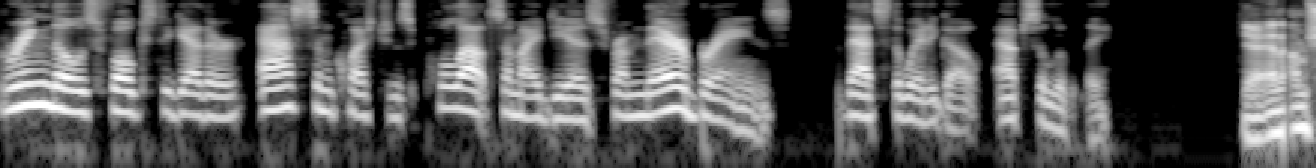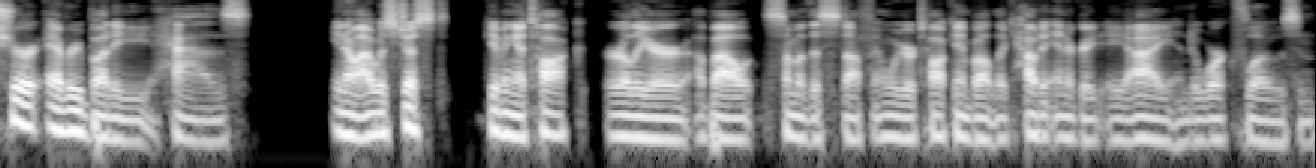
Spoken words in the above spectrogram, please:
bring those folks together, ask some questions, pull out some ideas from their brains. That's the way to go. Absolutely. Yeah. And I'm sure everybody has. You know, I was just giving a talk earlier about some of this stuff, and we were talking about like how to integrate AI into workflows and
